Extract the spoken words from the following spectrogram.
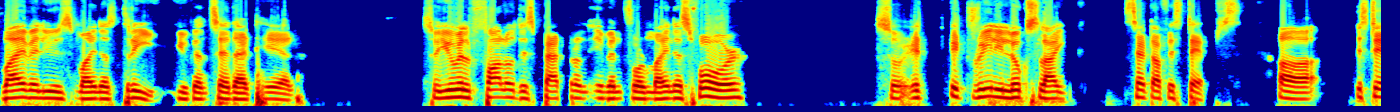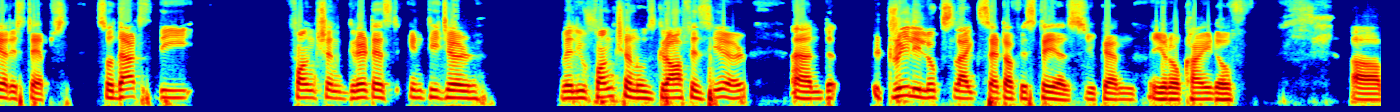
y value is minus 3 you can say that here. So you will follow this pattern even for minus 4 so it it really looks like set of steps uh stair steps. So that's the function greatest integer value function whose graph is here. And it really looks like set of stairs. You can you know kind of uh,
